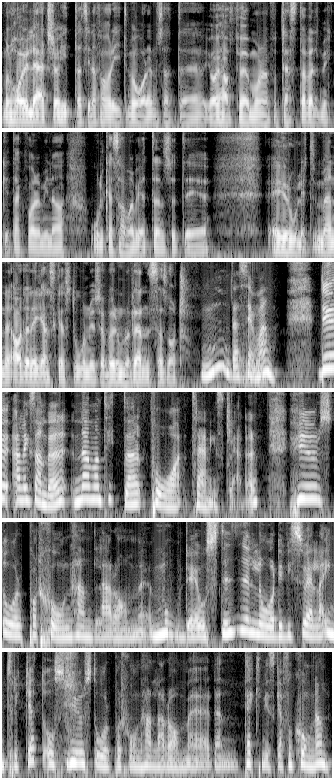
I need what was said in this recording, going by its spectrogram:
man har ju lärt sig att hitta sina favoriter med åren. Så att eh, jag har ju haft förmånen att få testa väldigt mycket tack vare mina olika samarbeten. Så att det är ju roligt. Men ja, den är ganska stor nu så jag börjar nog rensa snart. Mm, där ser man. Du, Alexander, när man tittar på träningskläder, hur stor portion handlar om mode och stil och det visuella intrycket och hur stor portion handlar om den tekniska funktionen?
